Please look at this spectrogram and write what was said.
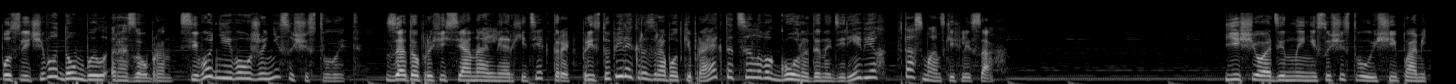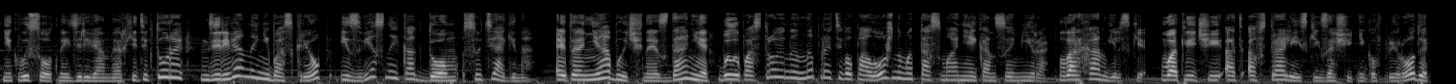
после чего дом был разобран. Сегодня его уже не существует. Зато профессиональные архитекторы приступили к разработке проекта целого города на деревьях в тасманских лесах. Еще один ныне существующий памятник высотной деревянной архитектуры – деревянный небоскреб, известный как дом Сутягина. Это необычное здание было построено на противоположном от Тасмании конце мира, в Архангельске. В отличие от австралийских защитников природы,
